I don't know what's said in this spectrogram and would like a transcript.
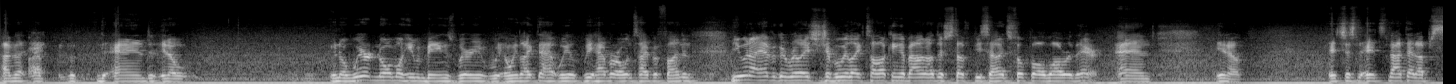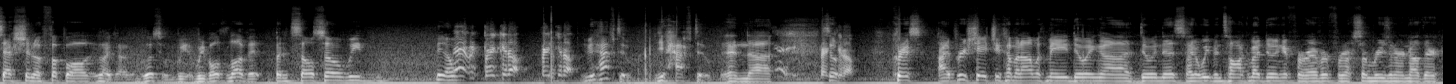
I'm, I'm and you know you know we're normal human beings. We're, we we like to we we have our own type of fun, and you and I have a good relationship, and we like talking about other stuff besides football while we're there. And you know, it's just it's not that obsession of football. Like, uh, listen, we, we both love it, but it's also we, you know, Yeah, we break it up. Break it up. you have to, you have to. And uh, Yeah, break so, it up. Chris, I appreciate you coming on with me doing uh, doing this. I know we've been talking about doing it forever for some reason or another,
